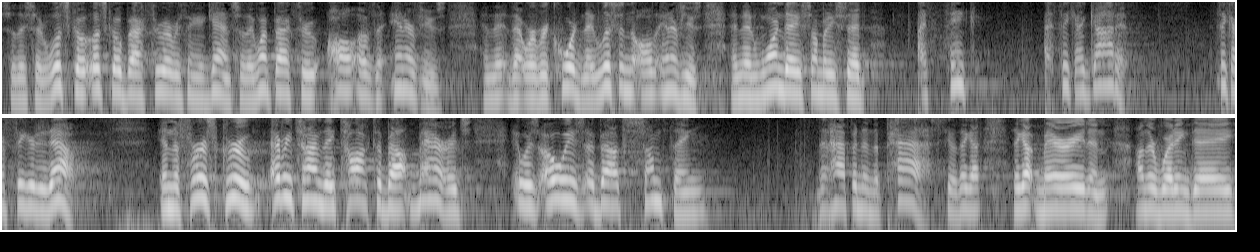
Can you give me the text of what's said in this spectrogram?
So they said, well, let's go, let's go back through everything again. So they went back through all of the interviews and they, that were recorded. They listened to all the interviews. And then one day somebody said, I think, I think I got it. I think I figured it out. In the first group, every time they talked about marriage, it was always about something that happened in the past. You know, they got, they got married, and on their wedding day,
